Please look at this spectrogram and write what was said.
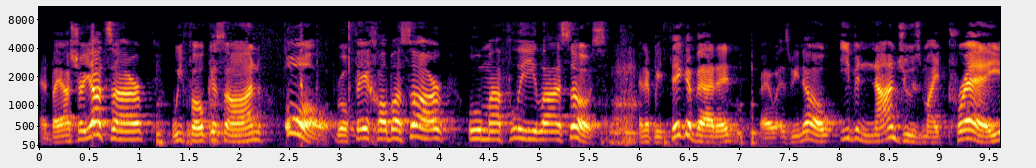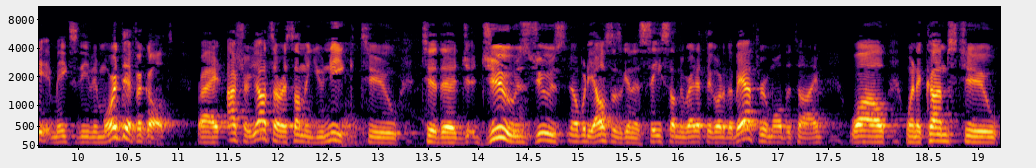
And by Asher Yatzar, we focus on all, Rofei Chol Basar, Umafli La'asos. And if we think about it, as we know, even non-Jews might pray, it makes it even more difficult right? Asher Yatzar is something unique to, to the J- Jews. Jews, nobody else is going to say something right if they go to the bathroom all the time. While when it comes to,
